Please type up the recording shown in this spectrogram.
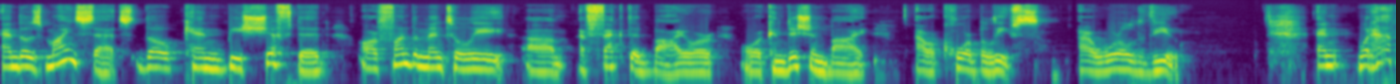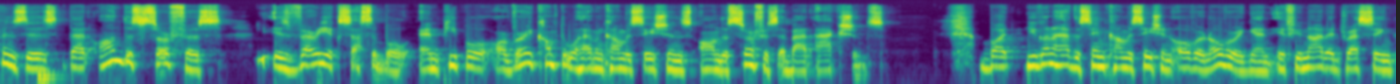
And those mindsets, though, can be shifted are fundamentally um, affected by or, or conditioned by our core beliefs, our worldview. And what happens is that on the surface is very accessible, and people are very comfortable having conversations on the surface about actions. But you're going to have the same conversation over and over again if you're not addressing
